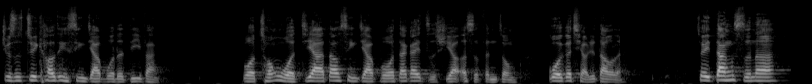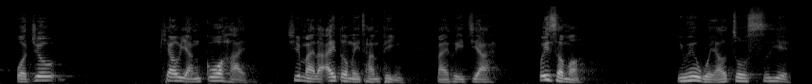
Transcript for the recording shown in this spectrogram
就是最靠近新加坡的地方。我从我家到新加坡大概只需要二十分钟，过一个桥就到了。所以当时呢，我就漂洋过海去买了爱多美产品，买回家。为什么？因为我要做事业。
